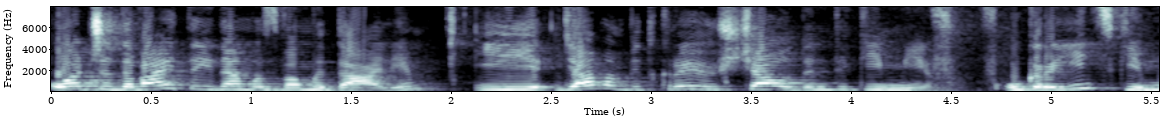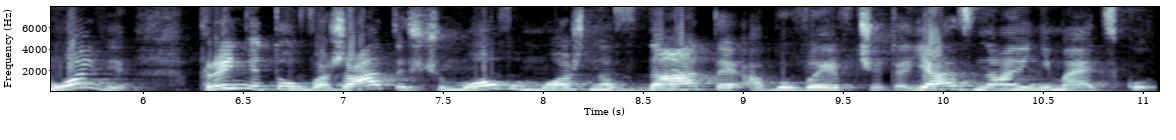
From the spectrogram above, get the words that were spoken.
Отже, давайте йдемо з вами далі. І я вам відкрию ще один такий міф. В українській мові прийнято вважати, що мову можна знати або вивчити. Я знаю німецьку.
